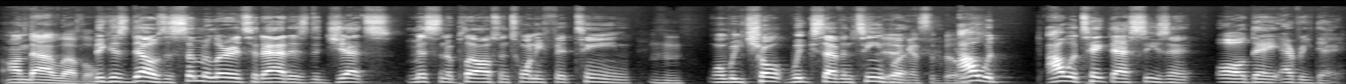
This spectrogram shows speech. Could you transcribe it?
on that level. Because Dels, the similarity to that is the Jets missing the playoffs in 2015 mm-hmm. when we choked Week 17. Yeah, but against the Bills. I would I would take that season all day, every day.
